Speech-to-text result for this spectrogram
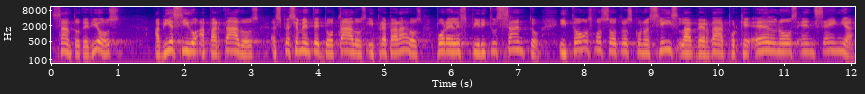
santo de Dios, había sido apartados, especialmente dotados y preparados por el Espíritu Santo. Y todos vosotros conocéis la verdad porque Él nos enseña,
